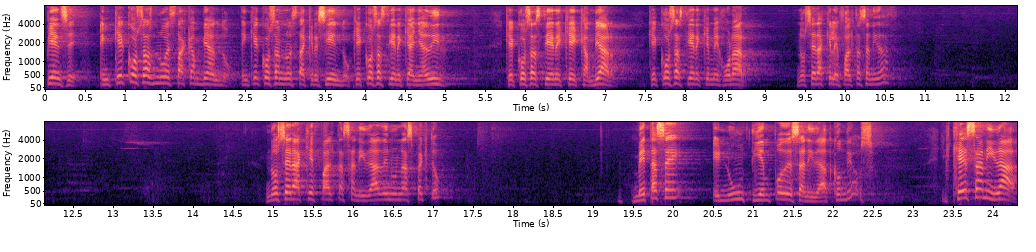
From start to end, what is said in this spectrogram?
piense, ¿en qué cosas no está cambiando? ¿En qué cosas no está creciendo? ¿Qué cosas tiene que añadir? ¿Qué cosas tiene que cambiar? ¿Qué cosas tiene que mejorar? ¿No será que le falta sanidad? ¿No será que falta sanidad en un aspecto? métase en un tiempo de sanidad con Dios. ¿Qué es sanidad?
